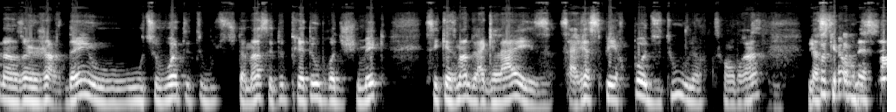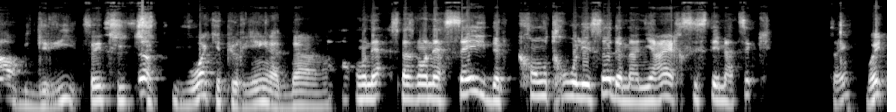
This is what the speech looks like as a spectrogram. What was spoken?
dans un jardin où, tu vois, justement, c'est tout traité aux produits chimiques, c'est quasiment de la glaise. Ça respire pas du tout, là, tu comprends? Parce que comme essaie... gris, tu, sais, tu, vois qu'il n'y a plus rien là-dedans. C'est parce qu'on essaye de contrôler ça de manière systématique. Tu sais? Oui.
